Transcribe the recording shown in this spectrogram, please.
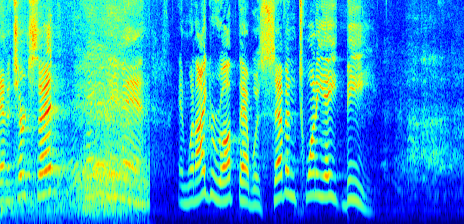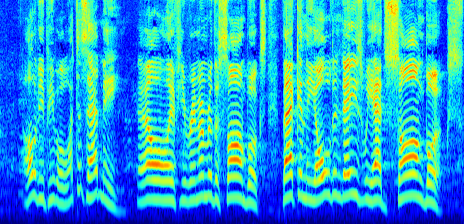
And the church said, Amen. Amen. And when I grew up, that was 728B. All of you people, what does that mean? Well, if you remember the song books, back in the olden days, we had song books.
